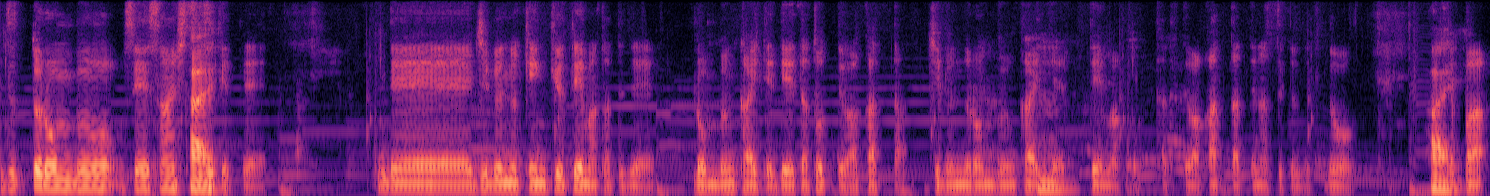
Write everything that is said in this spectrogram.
ずっと論文を生産し続けて、で、自分の研究テーマ立てて論文書いてデータ取って分かった。自分の論文書いてうんテーマ立てて分かったってなってくるんだけど、はい。やっぱ、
